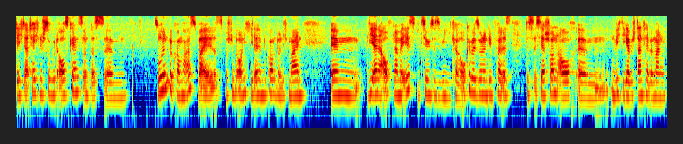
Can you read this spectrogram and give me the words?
dich da technisch so gut auskennst und das ähm, so hinbekommen hast, weil das bestimmt auch nicht jeder hinbekommt. Und ich meine, ähm, wie eine Aufnahme ist, beziehungsweise wie die Karaoke-Version in dem Fall ist, das ist ja schon auch ähm, ein wichtiger Bestandteil, wenn man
